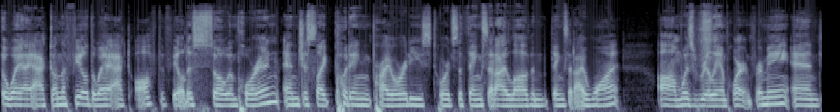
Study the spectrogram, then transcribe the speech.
the way I act on the field, the way I act off the field is so important. And just like putting priorities towards the things that I love and the things that I want um, was really important for me. And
